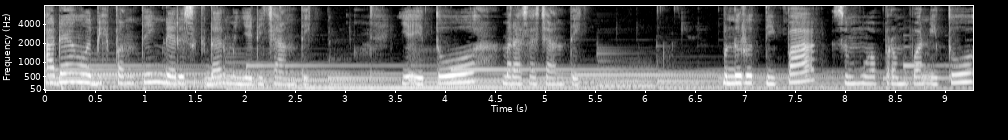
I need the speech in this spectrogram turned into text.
Ada yang lebih penting dari sekedar menjadi cantik, yaitu merasa cantik. Menurut Dipa, semua perempuan itu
